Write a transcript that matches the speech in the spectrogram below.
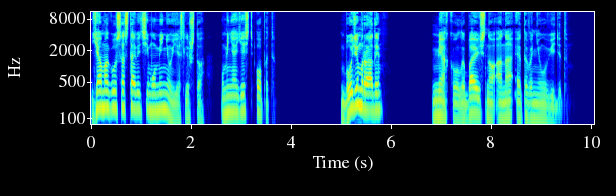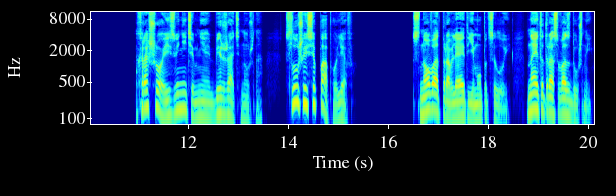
Я могу составить ему меню, если что. У меня есть опыт. Будем рады, Мягко улыбаюсь, но она этого не увидит. «Хорошо, извините, мне бежать нужно. Слушайся папу, Лев». снова отправляет ему поцелуй, на этот раз воздушный.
